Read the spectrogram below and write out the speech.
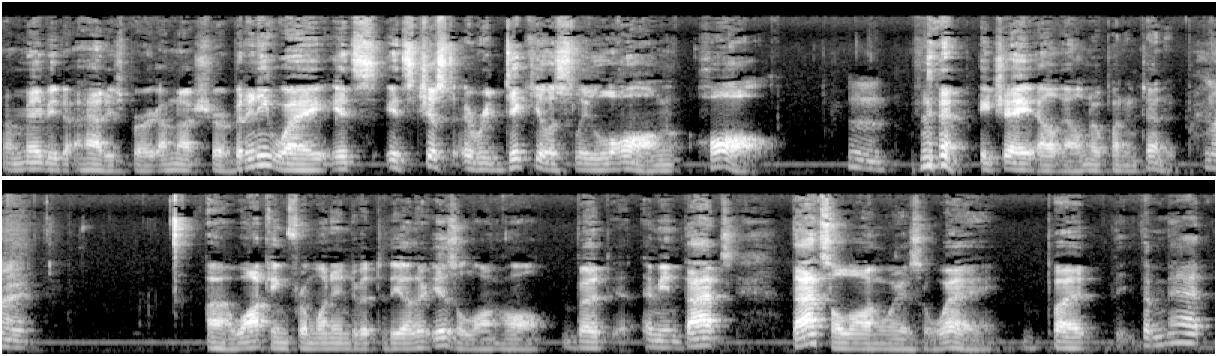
or maybe to Hattiesburg. I'm not sure. But anyway, it's it's just a ridiculously long hall. Hmm. H A L L, no pun intended. Right. uh, walking from one end of it to the other is a long haul. But I mean that's that's a long ways away. but the, the Met,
